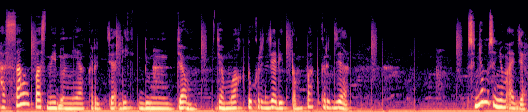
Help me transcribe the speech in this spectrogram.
asal pas di dunia kerja di dunia jam jam waktu kerja di tempat kerja. Senyum senyum aja.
